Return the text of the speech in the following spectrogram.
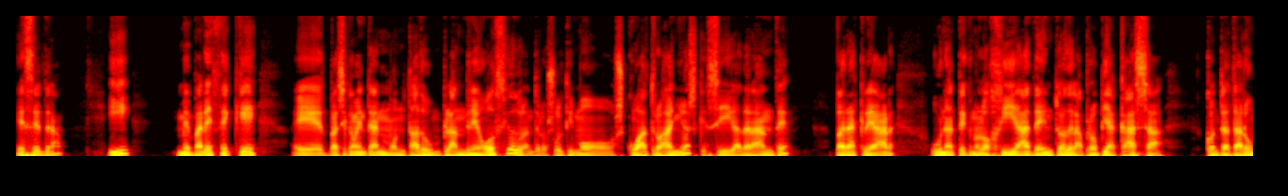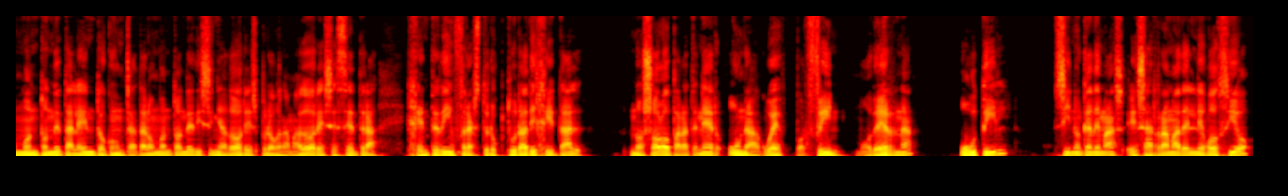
etcétera, y me parece que eh, básicamente han montado un plan de negocio durante los últimos cuatro años que sigue adelante para crear una tecnología dentro de la propia casa, contratar un montón de talento, contratar un montón de diseñadores, programadores, etcétera, gente de infraestructura digital, no solo para tener una web por fin moderna, útil, sino que además esa rama del negocio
